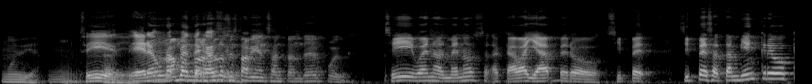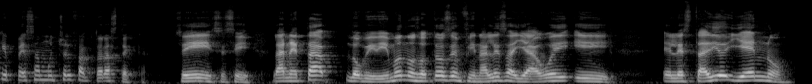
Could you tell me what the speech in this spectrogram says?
Muy bien. Mm. Sí, bien. era una Ramos pendejada. Palazuelos está bien, Santander, pues. Sí, bueno, al menos acaba ya, pero sí, pe- sí pesa. También creo que pesa mucho el factor azteca. Sí, sí, sí. La neta, lo vivimos nosotros en finales allá, güey. Y el estadio lleno.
